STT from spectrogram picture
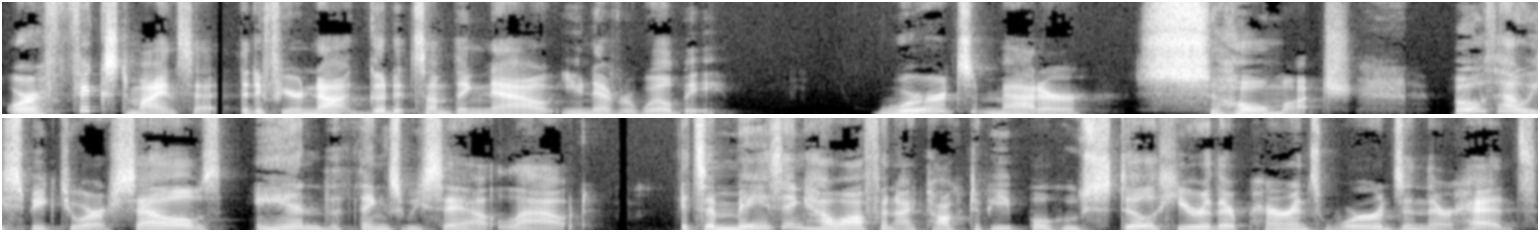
Or a fixed mindset that if you're not good at something now, you never will be? Words matter so much both how we speak to ourselves and the things we say out loud. It's amazing how often I talk to people who still hear their parents' words in their heads,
